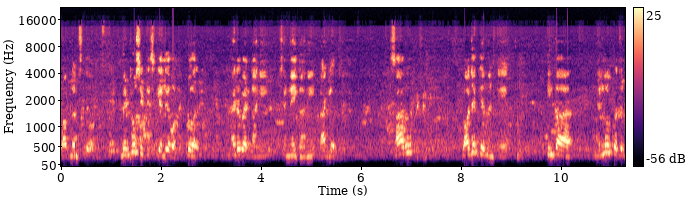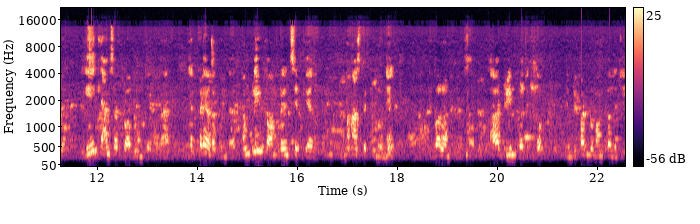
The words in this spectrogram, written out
ప్రాబ్లమ్స్తో మెట్రో సిటీస్కి వెళ్ళేవాళ్ళు ఇప్పుడు వరకు హైదరాబాద్ కానీ చెన్నై కానీ బెంగళూరు కానీ సారు ప్రాజెక్ట్ ఏంటంటే ఇంకా నెల్లూరు ప్రజలు ఏ క్యాన్సర్ ప్రాబ్లంతో కూడా ఎక్కడ వెళ్ళకుండా కంప్లీట్ కాంప్రహెన్సివ్ కేర్ మన హాస్పిటల్లోనే ఇవ్వాలనుకున్నాం సార్. ఆ డ్రీమ్ ప్రాజెక్ట్తో మేము డిపార్ట్మెంట్ ఆఫ్ ఆంకాలజీ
